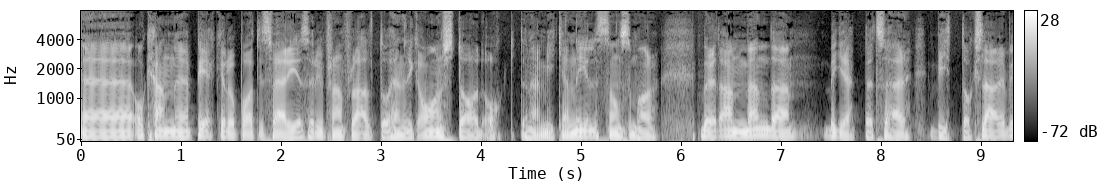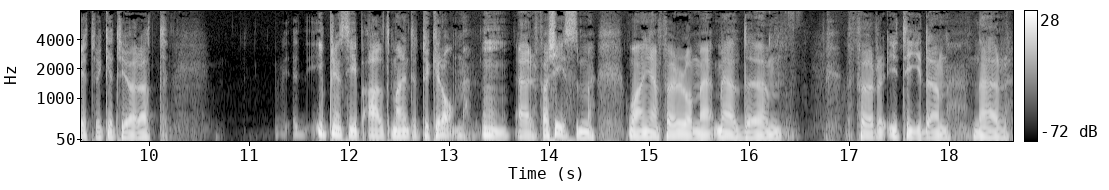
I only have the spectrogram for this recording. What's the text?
Uh, och han eh, pekar då på att i Sverige så är det framförallt då Henrik Arnstad och den här Mikael Nilsson som har börjat använda begreppet så här vitt och slarvigt vilket gör att i princip allt man inte tycker om mm. är fascism. Och han jämför då med, med um, Förr i tiden när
